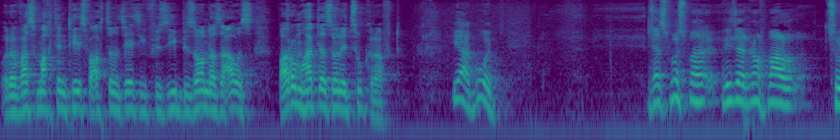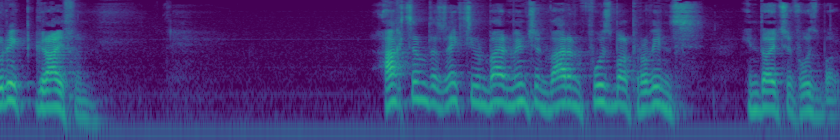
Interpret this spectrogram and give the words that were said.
Oder was macht den TSV 1860 für Sie besonders aus? Warum hat er so eine Zugkraft? Ja, gut. Das muss man wieder nochmal zurückgreifen. 1860 und Bayern München waren Fußballprovinz in deutscher Fußball.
